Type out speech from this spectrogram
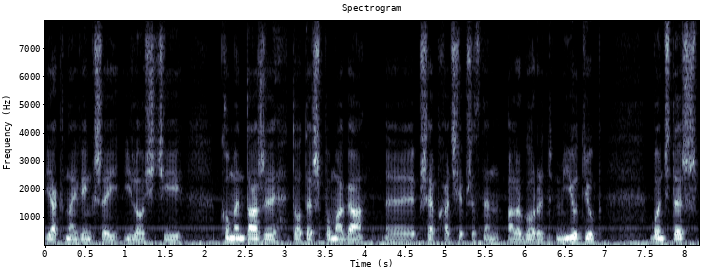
jak największej ilości komentarzy. To też pomaga e, przepchać się przez ten algorytm YouTube, bądź też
